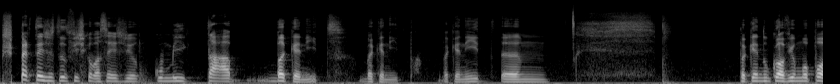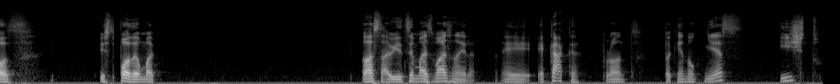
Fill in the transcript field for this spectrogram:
espero que esteja tudo fixe com vocês. Eu, comigo está bacanito, bacanito, pá, bacanito. Um, para quem nunca ouviu o meu pod, este pod é uma. Lá está, eu ia dizer mais uma asneira. É, é caca, pronto. Para quem não conhece, isto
